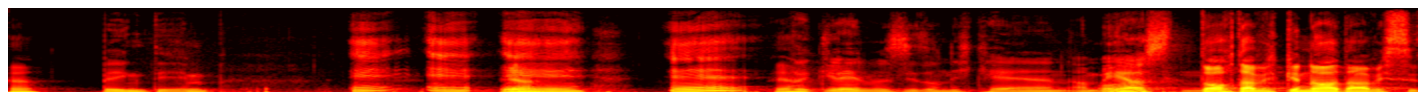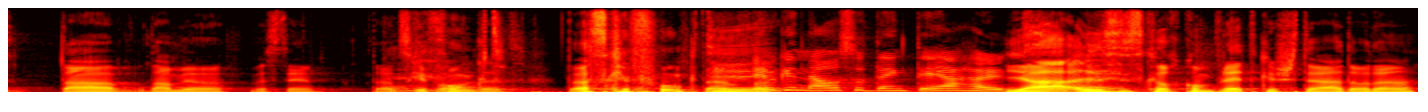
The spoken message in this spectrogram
Ja. Wegen dem? Äh, äh, Ja. äh, äh. Ja. Da lernen wir sie doch nicht kennen. Am Oh, ersten. Doch, da habe ich, genau, da habe ich sie, da, da haben wir, weißt du, da hat es gefunkt. Da hat es gefunkt Die- Ja, einfach. genau so denkt er halt. Ja, es ist auch komplett gestört, oder?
